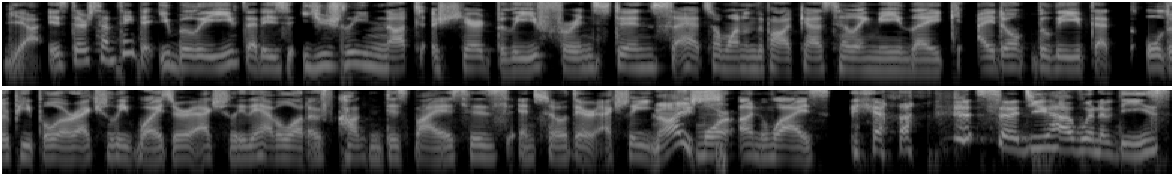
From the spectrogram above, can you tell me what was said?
yeah. Is there something that you believe that is usually not a shared belief? For instance, I had someone on the podcast telling me, like, I don't believe that older people are actually wiser. Actually, they have a lot of cognitive biases. And so they're actually nice. more unwise. yeah. So do you have one of these?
